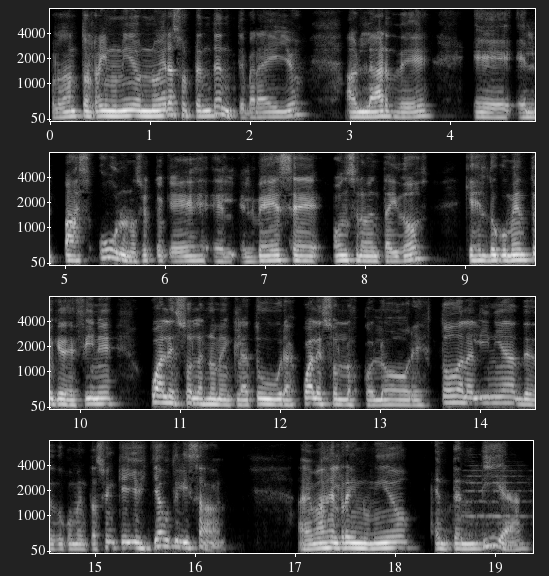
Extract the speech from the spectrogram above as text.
Por lo tanto, el Reino Unido no era sorprendente para ellos hablar de eh, el PAS 1, ¿no es cierto?, que es el, BS 1192, que es el documento que define cuáles son las nomenclaturas, cuáles son los colores, toda la línea de documentación que ellos ya utilizaban. Además, el Reino Unido entendía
